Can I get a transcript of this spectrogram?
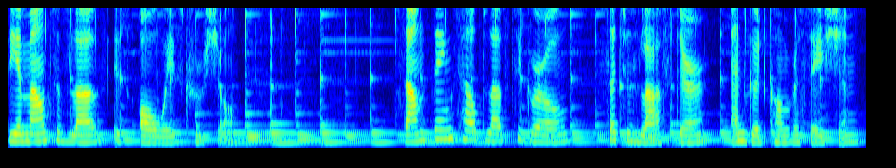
the amount of love is always crucial. Some things help love to grow, such as laughter and good conversation.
